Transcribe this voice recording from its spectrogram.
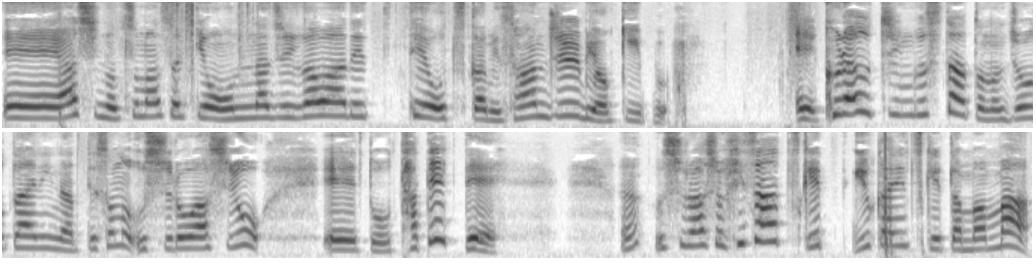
えー、足のつま先を同じ側で手をつかみ30秒キープ。えー、クラウチングスタートの状態になって、その後ろ足を、えっ、と、立てて、ん？後ろ足を膝つけ、床につけたまま、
